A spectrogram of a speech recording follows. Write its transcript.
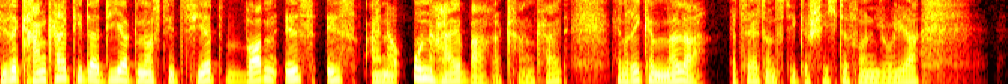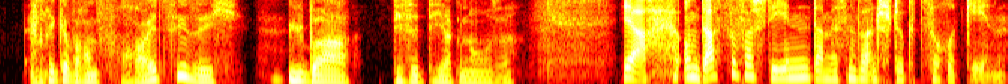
Diese Krankheit, die da diagnostiziert worden ist, ist eine unheilbare Krankheit. Henrike Möller erzählt uns die Geschichte von Julia. Henrike, warum freut sie sich über diese Diagnose? Ja, um das zu verstehen, da müssen wir ein Stück zurückgehen.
